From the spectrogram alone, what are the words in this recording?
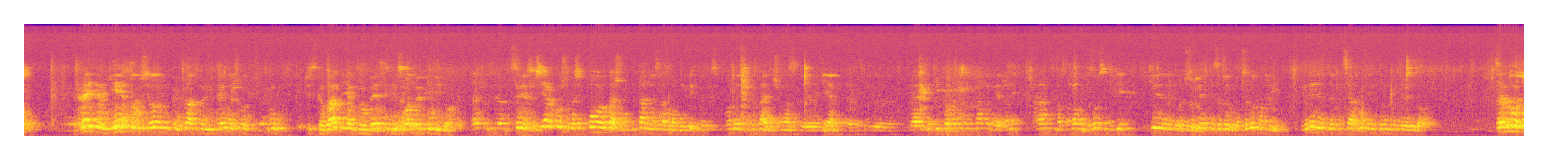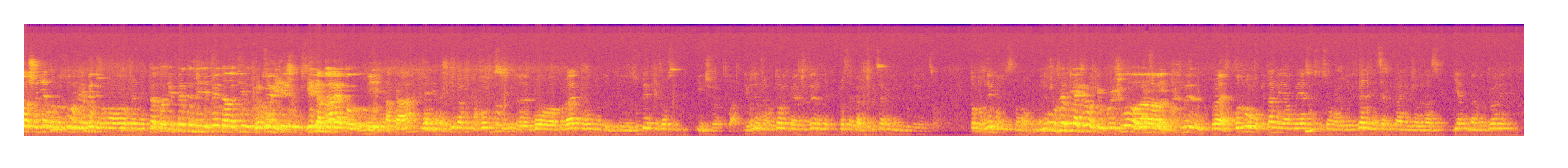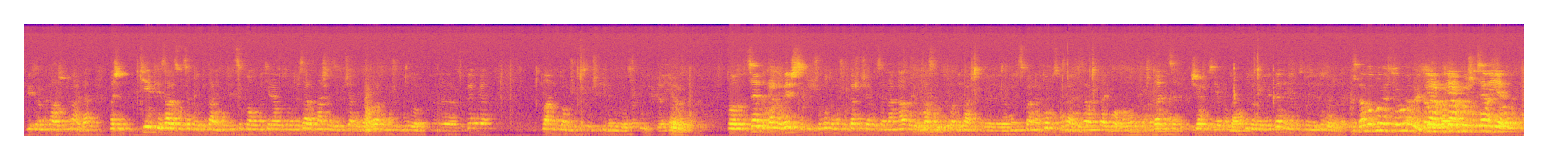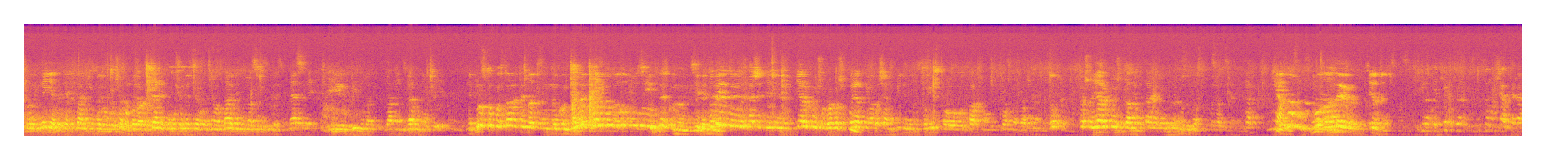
Грейдер є, то все, він прекрасна людина, що ну, підсказати, як зробити, він зробить від і до. Так що це Сергій Васильович, я рахую, що навіть по першому питанню я зразу вам даю відповідь. Планується, ви знаєте, що у нас е, є е, е, проект, який поданий нами, виграний грант на встановлення зовсім нові ті е, зупинки заберуть, абсолютно нові. І вони до кінця грудня він повинен бути реалізований. Це то, то, що є, то ми будемо ліпити, воно вже не Та то ліпити не ліпити, а ці припинки, що всі від АК, то. від АК до Пушкіна повністю е, по проекту ну, е, зупинки зовсім іншого плану. І вони вже готові, проект виграли, просто я кажу, до кінця грудня він буде реалізований. Тобто вони будуть встановлені. Вони Ну, вже вже 5 років пройшло, а ми проект. По другому питанню я вам поясню стосовно водовідведення. Це питання вже у нас є на контролі. Віктора Михайловича немає, так? Значить, тільки зараз оце буде питання по підсипному матеріалу, тому ми зараз почали заключати договори, тому що була е, зупинка в плані тому, що поставщики не були розрахунки, є розрахунки. То це питання вирішиться чому, тому що в першу чергу це на НАТО, у нас там виходить наш е, муніципальний автобус, ви знаєте, зараз не дай Бог, головне прожадається, ще щось є проблема. Буде водовідведення, просто не буде ожидати. Я, рахую- що це не є, не є таке питання, щоб ми його почали порядку тому що ми це в нього знаємо, він у нас внесений і відповідно дане звернення вже є. Не просто поставити на, контроль. То ви, то, значить, е, я рахую, що в робочому порядку вам начальник відділу відповість по факту кожного бажання. Добре? Так що я рахую, що дане питання ми будемо відносити в порядку. Так? Ну, але Стосовно шелтера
